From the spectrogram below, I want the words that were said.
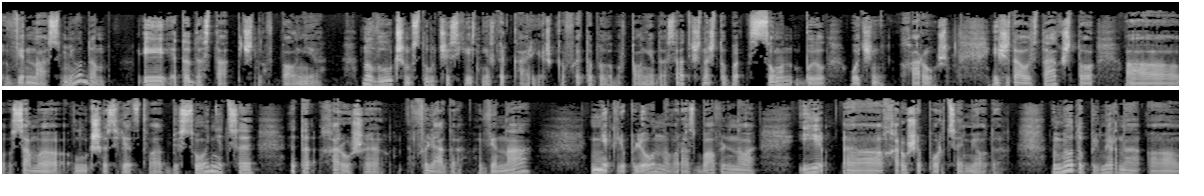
вина с медом, и это достаточно вполне но в лучшем случае съесть несколько орешков. Это было бы вполне достаточно, чтобы сон был очень хорош. И считалось так, что э, самое лучшее средство от бессонницы – это хорошая фляга вина, некрепленного, разбавленного и э, хорошая порция меда. Но меда примерно э,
